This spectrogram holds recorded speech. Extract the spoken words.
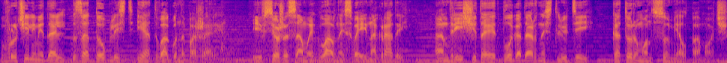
вручили медаль за доблесть и отвагу на пожаре. И все же самой главной своей наградой Андрей считает благодарность людей, которым он сумел помочь.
